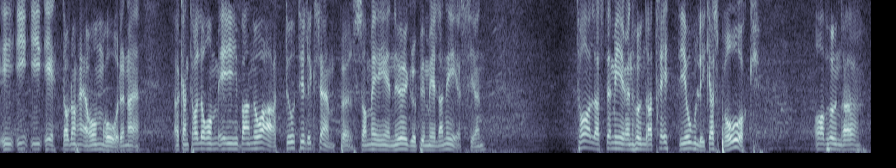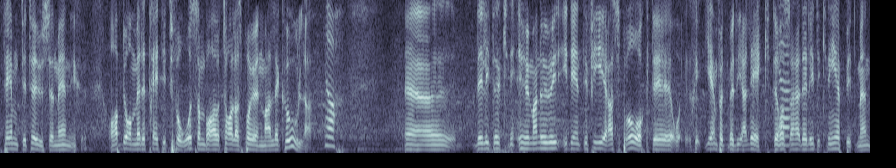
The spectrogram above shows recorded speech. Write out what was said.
i, i ett av de här områdena. Jag kan tala om i Vanuatu till exempel, som är en ögrupp i Melanesien, talas det mer än 130 olika språk. av 150 000 människor. Av dem är det 32 som bara talas på ön Malekula. Ja. Eh, det är lite hur man nu identifierar språk det, jämfört med dialekter ja. och så här, det är lite knepigt. Men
